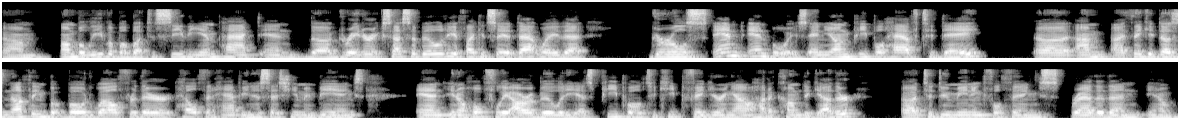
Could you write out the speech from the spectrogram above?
um, unbelievable. But to see the impact and the greater accessibility, if I could say it that way, that girls and and boys and young people have today, uh, I'm I think it does nothing but bode well for their health and happiness as human beings, and you know hopefully our ability as people to keep figuring out how to come together uh, to do meaningful things rather than you know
